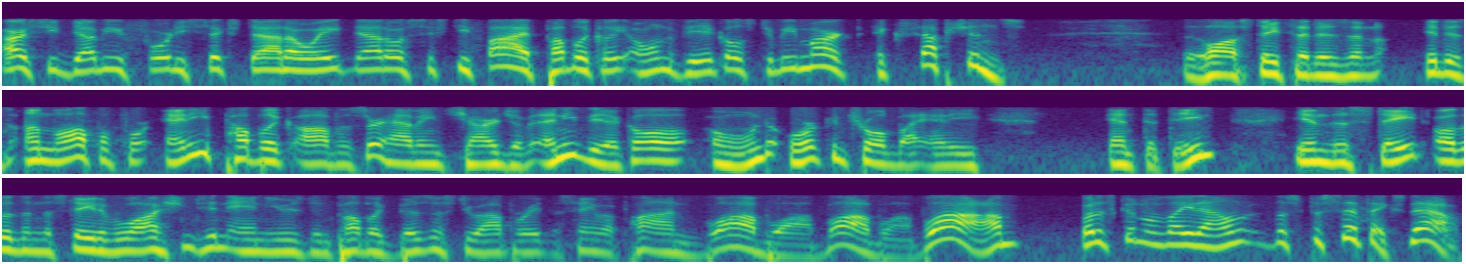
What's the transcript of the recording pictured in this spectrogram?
RCW 46.08.065, publicly owned vehicles to be marked, exceptions. The law states that it is, an, it is unlawful for any public officer having charge of any vehicle owned or controlled by any entity in the state other than the state of Washington and used in public business to operate the same upon blah, blah, blah, blah, blah. But it's going to lay down the specifics. Now,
